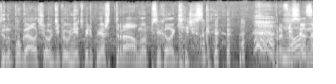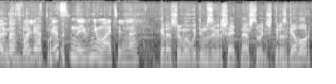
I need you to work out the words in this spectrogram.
ты напугал. У нее теперь, понимаешь, травма психологическая. Но Профессиональная зато более ответственно и внимательно. Хорошо, мы будем завершать наш сегодняшний разговор.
